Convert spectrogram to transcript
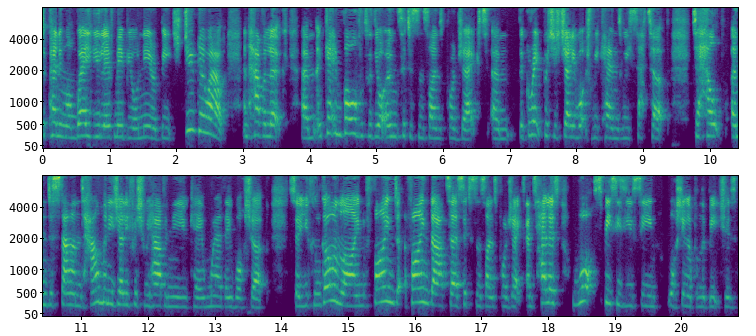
depending on where you live, maybe you're near a beach, do go out and have a look um, and get involved with your own citizen science project. Um, the Great British Jelly Watch weekends we set up to help understand how many jellyfish we have in the UK and where they wash up. So you can go online, find find that uh, citizen science project, and tell us what species you've seen washing up on the beaches,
